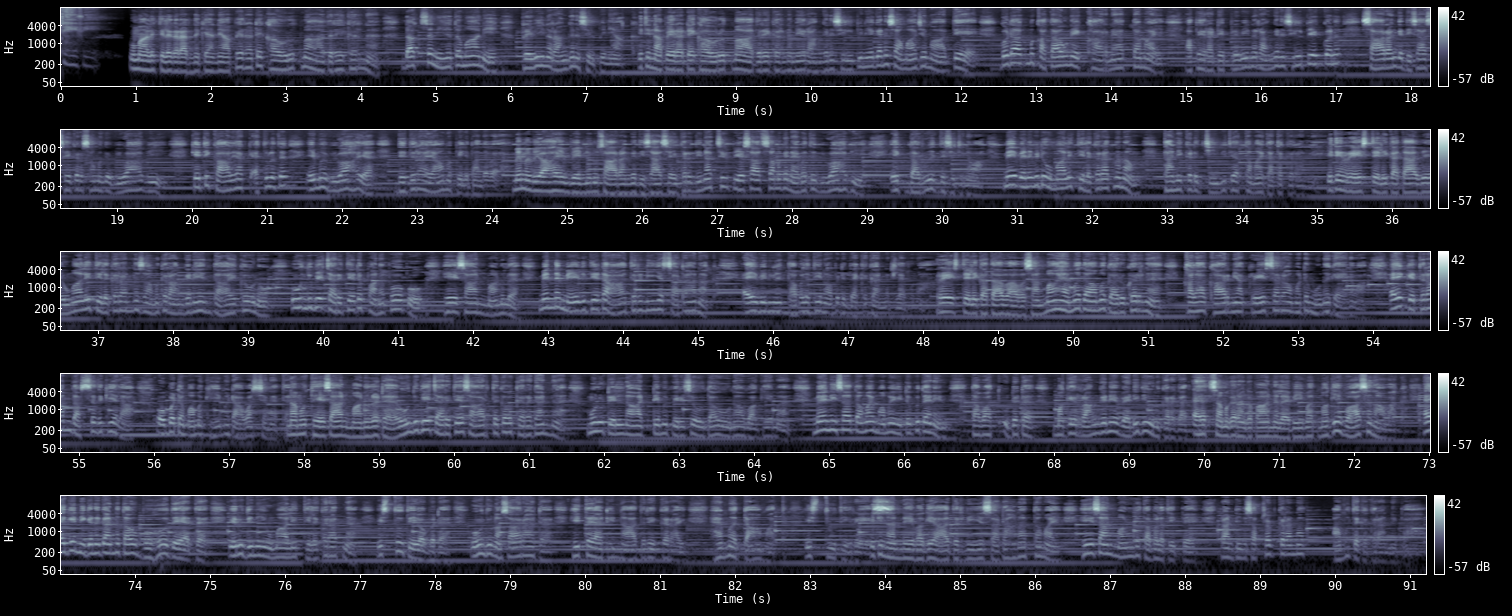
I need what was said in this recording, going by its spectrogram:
Davy. උමාලි Tilakaratne කියන්නේ අපේ රටේ කවුරුත්ම ආදරය කරන දක්ෂ නිහතමානී ප්‍රවීණ රංගන ශිල්පිනියක්. ඉතින් අපේ රටේ කවුරුත්ම ආදරය කරන මේ රංගන ශිල්පිනිය ගැන සමාජ මාධ්‍යයේ ගොඩාක්ම කතා වුණ එක් කාරණයක් තමයි අපේ රටේ ප්‍රවීණ රංගන ශිල්පියෙක් වන සාරංග දිසාසේකර සමඟ විවාහ වී කෙටි කාලයක් ඇතුළත එම විවාහය දෙදරා යාම පිළිබඳව. මෙම විවාහයෙන් වෙන්නනු සාරංග දිසාසේකර දිනක් ශිල්පියසාත් සමඟ නැවත විවාහ වී එක් දරුවෙක්ද සිටිනවා. මේ වෙනවිට උමාලි තිලකරත්න නම් තනිකට ජීවිතයක් තමයි ගත කරන්නේ. ඉතින් රේස් ටෙලි කතාවේ උමාලි තිලකරන්න සමක රංගනයෙන් දායක වුණු ඌන්දුගේ චරිතයට පණපෝපු හේසාන් මනුල මෙන්න මේ විදියට ආදරණීය සටහනක් ඇය වෙනුවෙන් තබලතියන අපිට දැක ගන්නට ලැබුණා. රේස් ටෙලි කතාව අවසන්මා හැමදාම ගරු කරන කලාකාරණයක් රේසරා මට මුණ ගෑනවා. ඇය කෙතරම් දස්සද කියලා ඔබට මම කීමට අවශ්‍ය නැත. නමුත් හේසාන් මනුලට උන්දුගේ චරිතය සාර්ථකව කරගන්න මුළු ටෙල් නාට්‍යම පිරිස උදව් වුණා වගේම. මේ නිසා තමයි මම හිටපු තැනින් තවත් උඩට මගේ රංගනය වැඩි දියුණු කරගත්. ඇත් සමග රඟපාන්න ලැබීමත් මගේ වාසනාවක්. ඇයගේ නිගෙන ගන්න තව බොහෝ දේ ඇත. ඉරුදිනී උමාලිත් තිලකරත්න ස්තුතියි ඔබට උන්දු නසාරාට හිත යටින් ආදරය කරයි හැම දාමත්. ස්තුතිරේ ඉතිනන්නේ වගේ ආදරණීය සටහනත් තමයි හේසාන් මණ්ඩ තබල තිබ්බේ රන්ටිවි සබ්‍රප් කරන්නත් අමතක කරන්න එපා.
